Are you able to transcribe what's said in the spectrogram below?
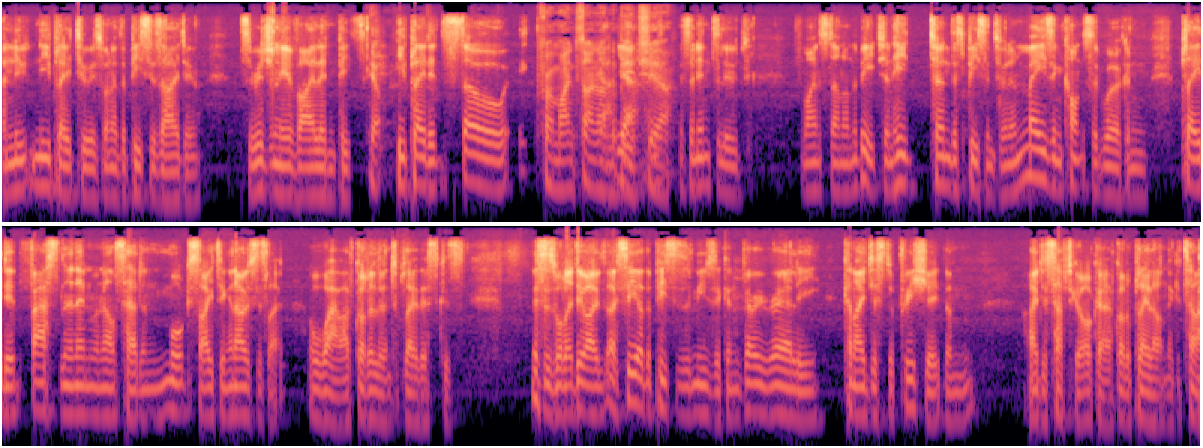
And Knee Play 2 is one of the pieces I do. It's originally a violin piece. Yep. He played it so. From Einstein yeah, on the yeah, Beach, yeah. It's an interlude from Einstein on the Beach. And he turned this piece into an amazing concert work and played it faster than anyone else had and more exciting. And I was just like, oh, wow, I've got to learn to play this because this is what I do. I, I see other pieces of music and very rarely can I just appreciate them I just have to go, okay, I've got to play that on the guitar.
